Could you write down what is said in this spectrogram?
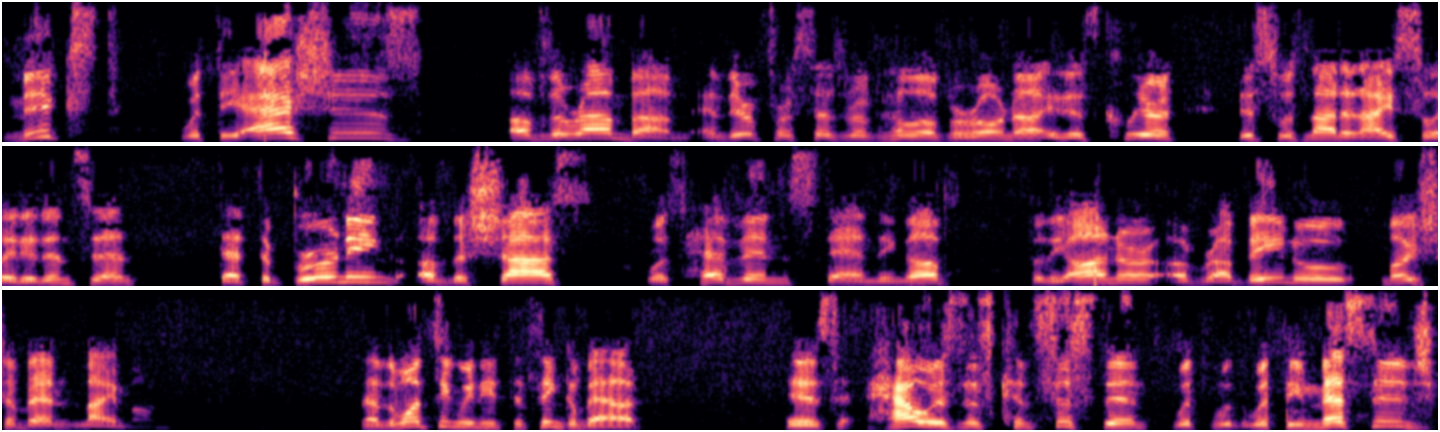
mixed with the ashes of the Rambam. And therefore, says Rav Hillel of Verona, it is clear this was not an isolated incident, that the burning of the Shas was heaven standing up for the honor of Rabbeinu Moshe ben Maimon. Now, the one thing we need to think about is how is this consistent with, with, with the message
